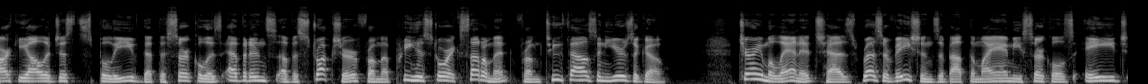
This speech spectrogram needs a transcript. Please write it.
Archaeologists believe that the circle is evidence of a structure from a prehistoric settlement from 2,000 years ago. Jerry Milanich has reservations about the Miami Circle's age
